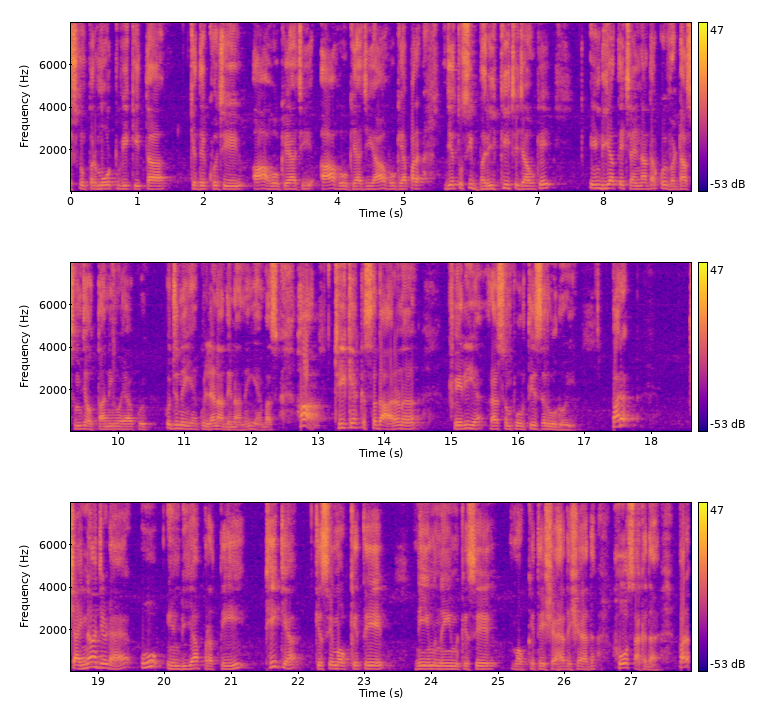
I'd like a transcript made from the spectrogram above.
ਇਸ ਨੂੰ ਪ੍ਰਮੋਟ ਵੀ ਕੀਤਾ ਕਿ ਦੇਖੋ ਜੀ ਆ ਹੋ ਗਿਆ ਜੀ ਆ ਹੋ ਗਿਆ ਜੀ ਆ ਹੋ ਗਿਆ। ਪਰ ਜੇ ਤੁਸੀਂ ਬਰੀਕੀ 'ਚ ਜਾਓਗੇ ਇੰਡੀਆ ਤੇ ਚਾਈਨਾ ਦਾ ਕੋਈ ਵੱਡਾ ਸਮਝੌਤਾ ਨਹੀਂ ਹੋਇਆ, ਕੋਈ ਕੁਝ ਨਹੀਂ ਹੈ, ਕੋਈ ਲੈਣਾ ਦੇਣਾ ਨਹੀਂ ਹੈ, ਬਸ। ਹਾਂ, ਠੀਕ ਹੈ ਕਿ ਸਧਾਰਨ ਫੇਰੀ ਹੈ ਰਸਮ ਪੂਰਤੀ ਜ਼ਰੂਰ ਹੋਈ। ਪਰ ਚਾਈਨਾ ਜਿਹੜਾ ਹੈ, ਉਹ ਇੰਡੀਆ ਪ੍ਰਤੀ ਠੀਕ ਆ। ਕਿਸੇ ਮੌਕੇ ਤੇ ਨੀਮ ਨੀਮ, ਕਿਸੇ ਮੌਕੇ ਤੇ ਸ਼ਾਇਦ ਸ਼ਾਇਦ ਹੋ ਸਕਦਾ ਪਰ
